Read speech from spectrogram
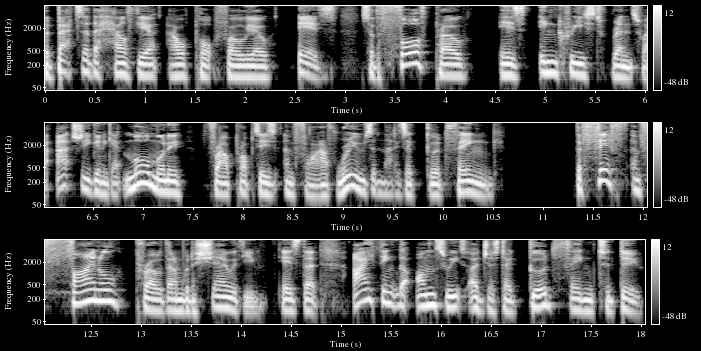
the better, the healthier our portfolio is. So the fourth pro is increased rents. We're actually going to get more money for our properties and for our rooms, and that is a good thing. The fifth and final pro that I'm going to share with you is that I think that en suites are just a good thing to do.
